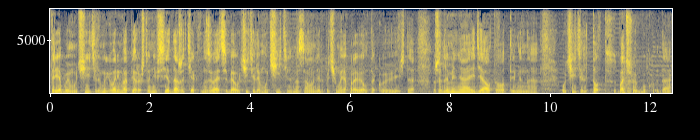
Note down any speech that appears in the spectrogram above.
требуем учителя. Мы говорим, во-первых, что не все, даже те, кто называет себя учителем, учитель на самом деле. Почему я провел такую вещь, да? Потому что для меня идеал-то вот именно учитель тот, с большой буквы, да,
